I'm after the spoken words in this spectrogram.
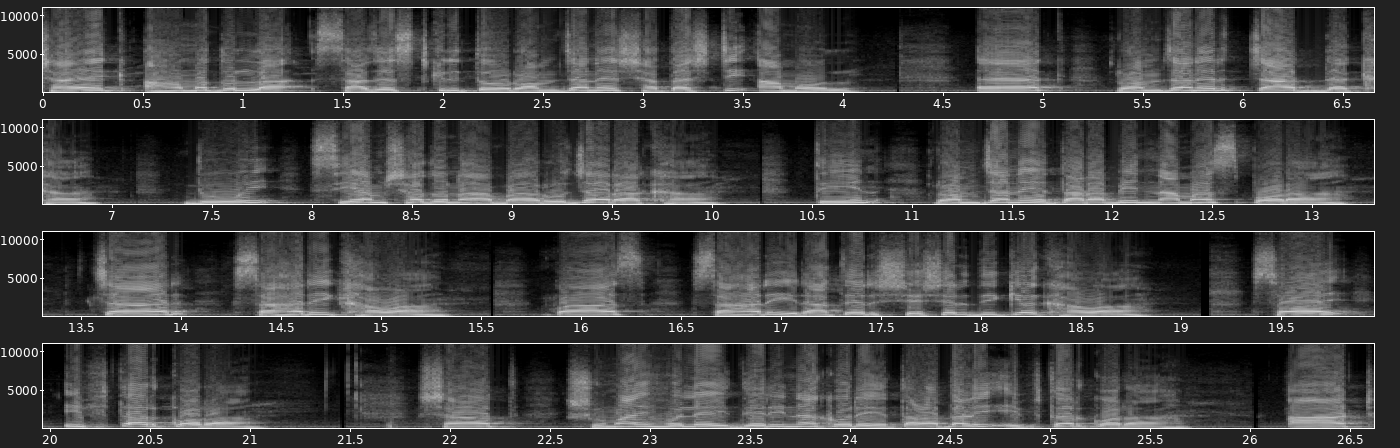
শায়েক আহমদুল্লাহ সাজেস্টকৃত রমজানের সাতাশটি আমল। এক, রমজানের চাঁদ দেখা। দুই, সিয়াম সাধনা বা রোজা রাখা। তিন, রমজানে তারাবির নামাজ পড়া। চার, সাহারি খাওয়া। পাঁচ, সাহারি রাতের শেষের দিকে খাওয়া। ছয়, ইফতার করা। সাত, সময় হলেই দেরি না করে তাড়াতাড়ি ইফতার করা। আট,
